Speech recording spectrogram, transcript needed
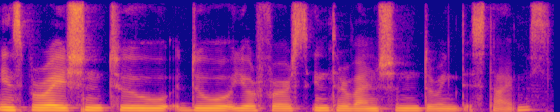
inspiration to do your first intervention during these times?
